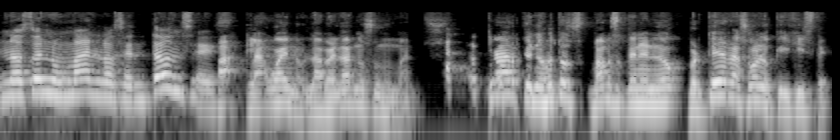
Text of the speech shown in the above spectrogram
no son humanos entonces. Ah, claro, bueno, la verdad no son humanos. Claro que nosotros vamos a tener enojo, pero tienes razón lo que dijiste.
